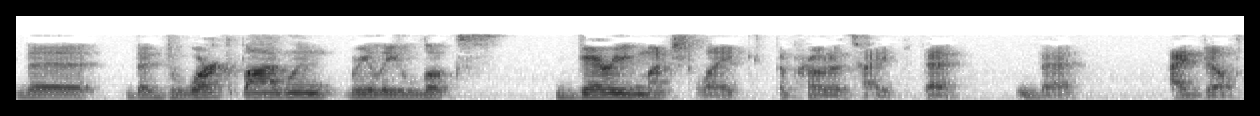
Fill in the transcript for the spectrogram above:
the the Dwork Boglin really looks very much like the prototype that that I built,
